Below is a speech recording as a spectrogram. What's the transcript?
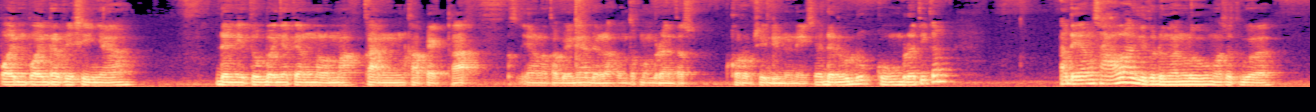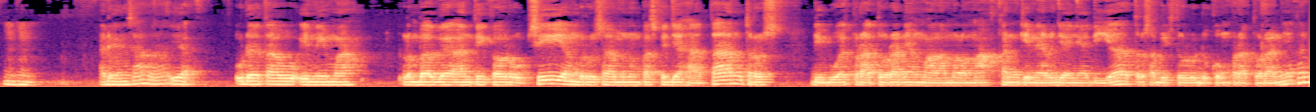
poin-poin revisinya dan itu banyak yang melemahkan KPK yang notabene adalah untuk memberantas korupsi di Indonesia dan lu dukung. Berarti kan ada yang salah gitu dengan lu maksud gua. Mhm. ada yang salah ya. Udah tahu ini mah lembaga anti korupsi yang berusaha menumpas kejahatan terus dibuat peraturan yang malah melemahkan kinerjanya dia terus habis itu lu dukung peraturannya kan?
